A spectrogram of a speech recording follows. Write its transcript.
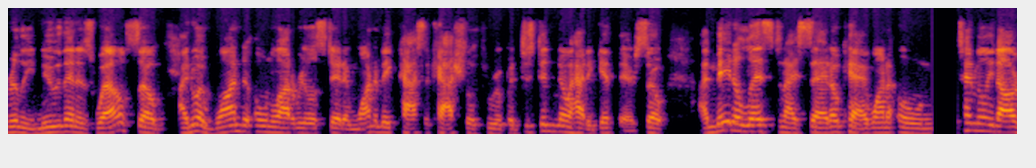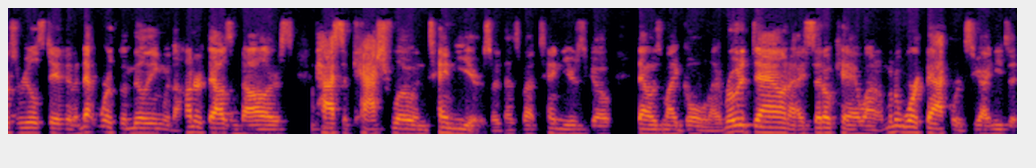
really new then as well. So I knew I wanted to own a lot of real estate. I wanted to make passive cash flow through it, but just didn't know how to get there. So I made a list and I said, okay, I want to own $10 million in real estate, have a net worth of a million with $100,000 passive cash flow in 10 years. Right? That's about 10 years ago. That was my goal. I wrote it down. I said, okay, want, I'm going to work backwards here. I need to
